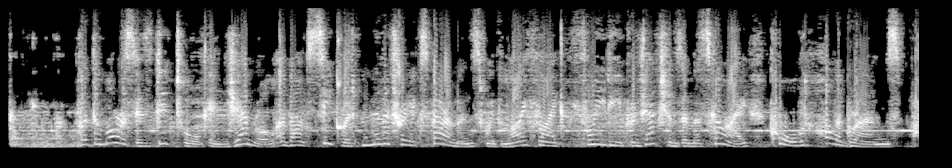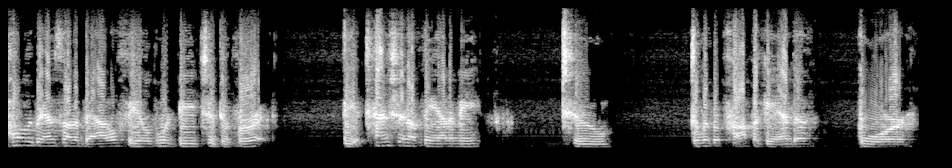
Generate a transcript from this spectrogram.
But the Morrises did talk in general about secret military experiments with lifelike 3D projections in the sky called holograms. Holograms on a battlefield would be to divert the attention of the enemy to deliver propaganda or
